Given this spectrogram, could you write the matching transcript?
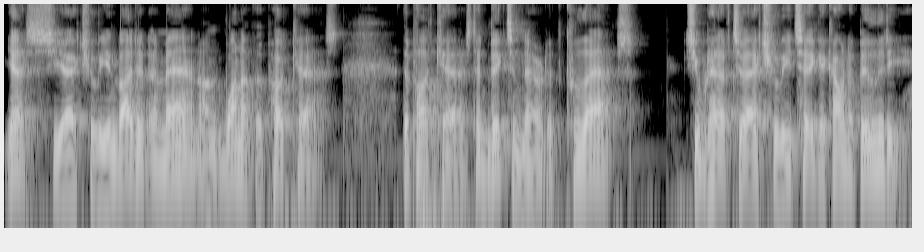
yes, she actually invited a man on one of her podcasts. The podcast and victim narrative collapse. She would have to actually take accountability,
